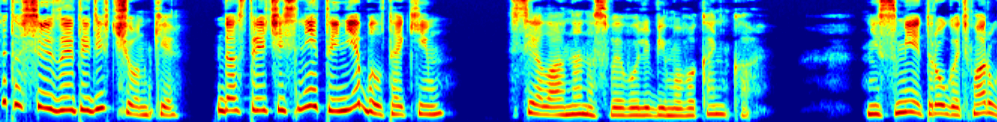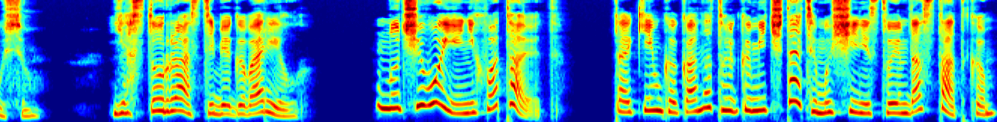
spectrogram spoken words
Это все из-за этой девчонки. До встречи с ней ты не был таким. Села она на своего любимого конька. Не смей трогать Марусю. Я сто раз тебе говорил. Ну чего ей не хватает? Таким, как она, только мечтать о мужчине с твоим достатком.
